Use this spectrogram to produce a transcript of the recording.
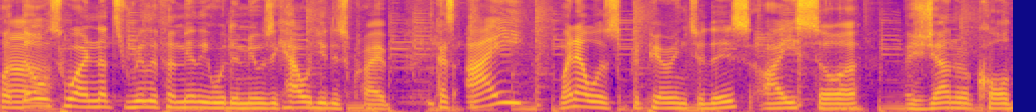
For those who are not really familiar with the music, how would you describe? Because I, when I was preparing to this, I saw a genre called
